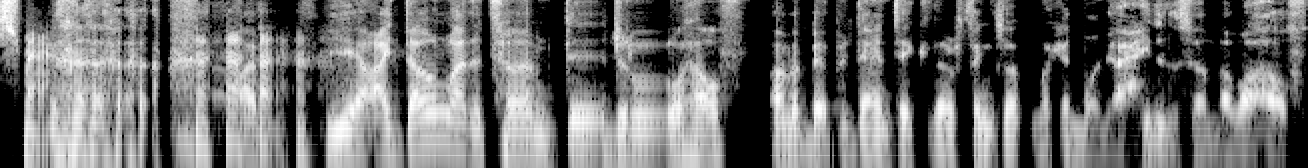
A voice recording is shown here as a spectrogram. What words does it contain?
smack. yeah, I don't like the term digital health. I'm a bit pedantic. There are things that like annoy me. I hated the term mobile health.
